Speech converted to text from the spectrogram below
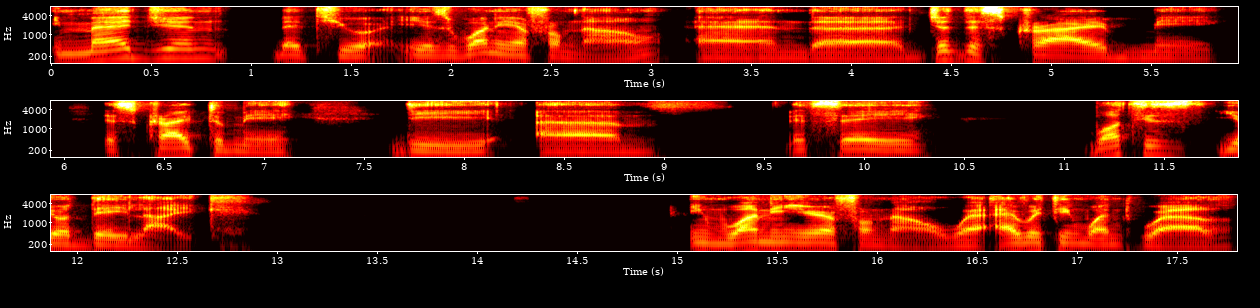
imagine that you is one year from now, and uh, just describe me, describe to me the um, let's say, what is your day like in one year from now, where everything went well,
